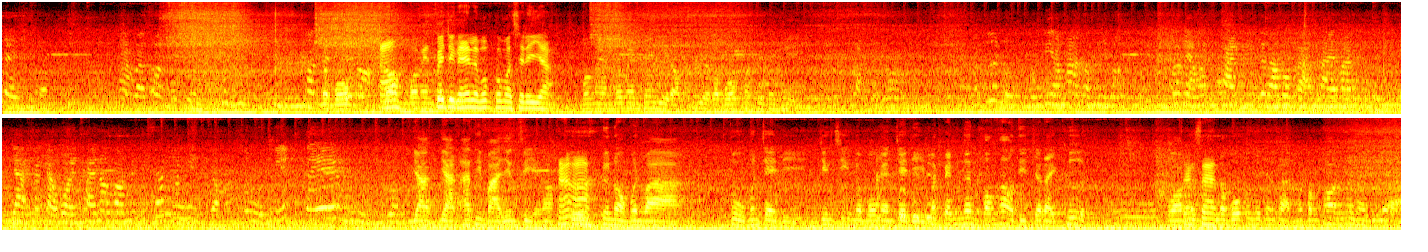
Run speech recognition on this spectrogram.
ใจดีป่ะว่าทอนไม่เกี่ยวระบบเอาเป็นจังได๋ระบบความอัจฉริยะโมเมนต์โมเมนต์ใช่ดีหรอกคือระบบมันเป็นอย่างนี้มันคือหนูหนูเดียนมากตอนนี้เนาะก็เนี่ยว่าไทยคิดจะเราประกาศไทยมันอยากจะกลับวันทายนอกวันสร้างมัน กับสูตรคิดเต็มอยากอยากอธิบายยังสี่เนาะอ่าคืออ่าคือน้องเพิ่นว่าตู่มันใจดี จริงๆกับโมเมนต์ใจดี มันเป็นเงินของเฮาที่จะได้คืนเพราะว่ามันระบบมันเป็นจังซั่นมันต้องทอนเงินให้อยู่แล้ว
